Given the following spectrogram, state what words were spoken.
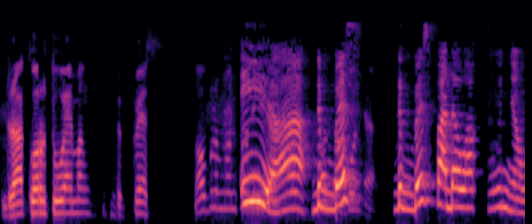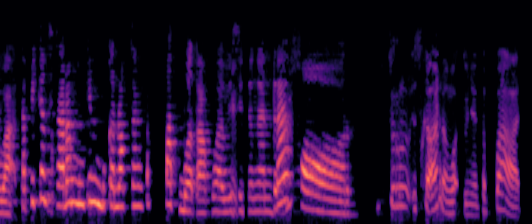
Drakor tuh emang the best. Kau belum nonton Iya, the Wonder best, ya? the best pada waktunya, Wak. Tapi kan sekarang mungkin bukan waktu yang tepat buat aku habisin dengan drakor. Justru sekarang waktunya tepat.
